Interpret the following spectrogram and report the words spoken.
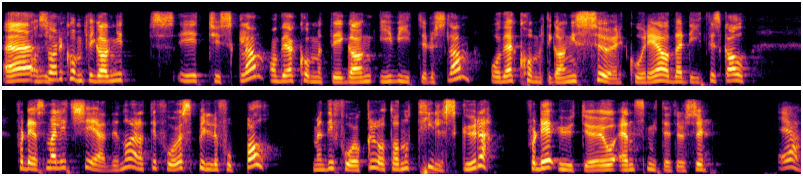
Eh, så har det kommet i gang i, i, Tyskland, og det har kommet i gang i Hviterussland, og det har kommet i gang i Sør-Korea, og det er dit vi skal. For det som er litt kjedelig nå, er at de får jo spille fotball, men de får jo ikke lov til å ha noen tilskuere. For det utgjør jo en smittetrussel. Ja.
